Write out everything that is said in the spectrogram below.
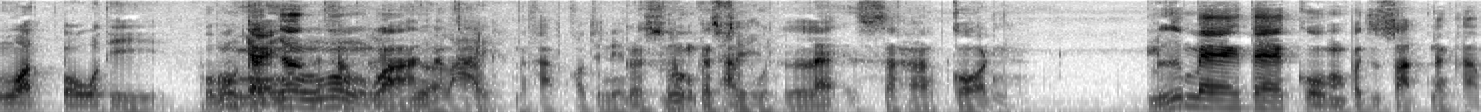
งัวโตที่ผมตัวใหญ่ก็ยังงงว่าเนื้อหลายนะครับ เขาจะเน้นกระทรวงเกษตรและสหกรณ์หรือแม้แต่กรมปศุสัตว์นะครับ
